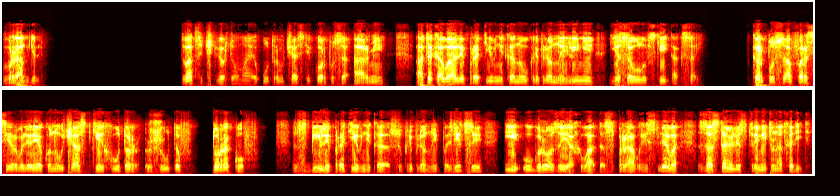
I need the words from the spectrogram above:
Врангель. 24 мая утром части корпуса армии атаковали противника на укрепленной линии Ясауловский-Аксай. Корпуса форсировали реку на участке хутор Жутов-Тураков, сбили противника с укрепленной позиции и угрозой охвата справа и слева заставили стремительно отходить.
